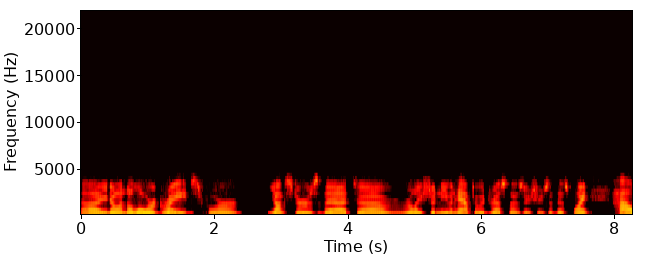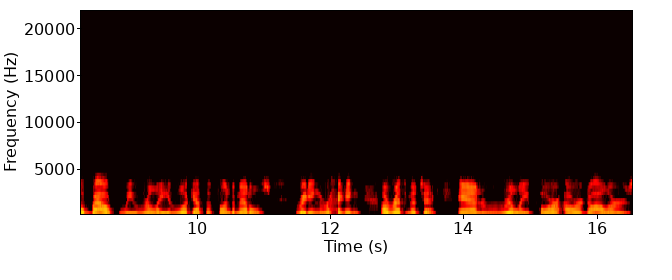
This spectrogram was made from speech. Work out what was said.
uh, you know in the lower grades for youngsters that uh, really shouldn't even have to address those issues at this point. How about we really look at the fundamentals, reading, writing, arithmetic, and really pour our dollars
